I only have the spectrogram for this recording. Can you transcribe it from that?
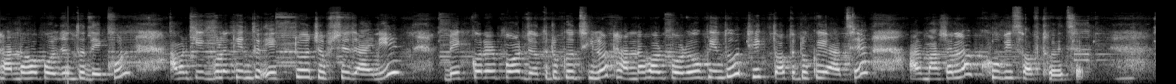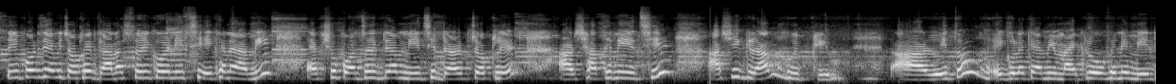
ঠান্ডা হওয়া পর্যন্ত দেখুন। আমার কেকগুলো কিন্তু একটু চুপসে যায়নি। বেক করার পর যতটুকু ছিল ঠান্ডা হওয়ার পরেও কিন্তু ঠিক ততটুকুই আছে। আর মাসাল্লাহ খুবই সফট হয়েছে। তো এই পর্যায়ে আমি চকলেট গানাশ তৈরি করে নিচ্ছি এখানে আমি একশো পঞ্চাশ গ্রাম নিয়েছি ডার্ক চকলেট আর সাথে নিয়েছি আশি গ্রাম হুইপ ক্রিম। আর এই তো এগুলোকে আমি মাইক্রো ওভেনে মেল্ট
